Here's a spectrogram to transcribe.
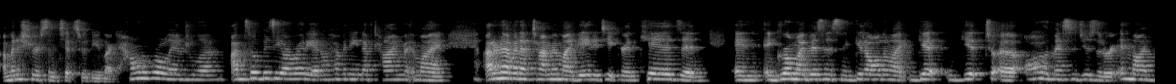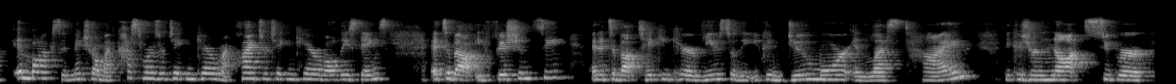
I'm going to share some tips with you. Like, how in the world, Angela? I'm so busy already. I don't have any enough time in my, I don't have enough time in my day to take care of the kids and and and grow my business and get all of my get get to uh, all the messages that are in my inbox and make sure all my customers are taken care of, my clients are taken care of, all these things. It's about efficiency and it's about taking care of you so that you can do more in less time because you're not super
